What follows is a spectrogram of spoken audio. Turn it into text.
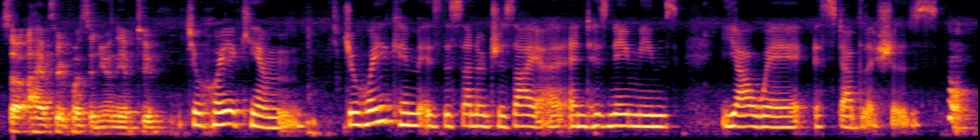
So I have three points and you only have two. Jehoiakim. Jehoiakim is the son of Josiah, and his name means Yahweh establishes. Oh,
